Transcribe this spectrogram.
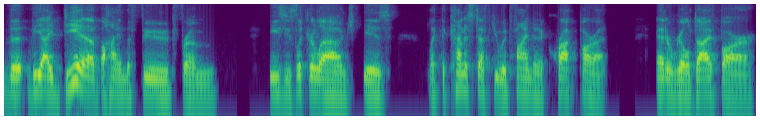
the the idea behind the food from easy's liquor lounge is like the kind of stuff you would find in a crock pot at a real dive bar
